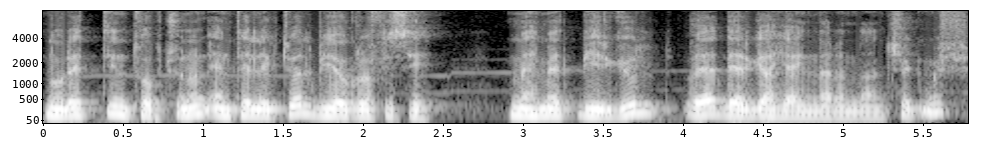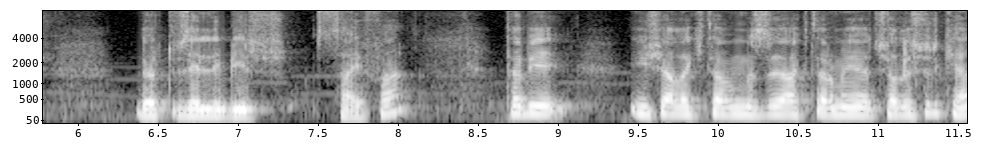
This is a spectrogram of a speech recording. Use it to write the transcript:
Nurettin Topçu'nun entelektüel biyografisi. Mehmet Birgül ve dergah yayınlarından çıkmış. 451 sayfa. Tabi inşallah kitabımızı aktarmaya çalışırken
